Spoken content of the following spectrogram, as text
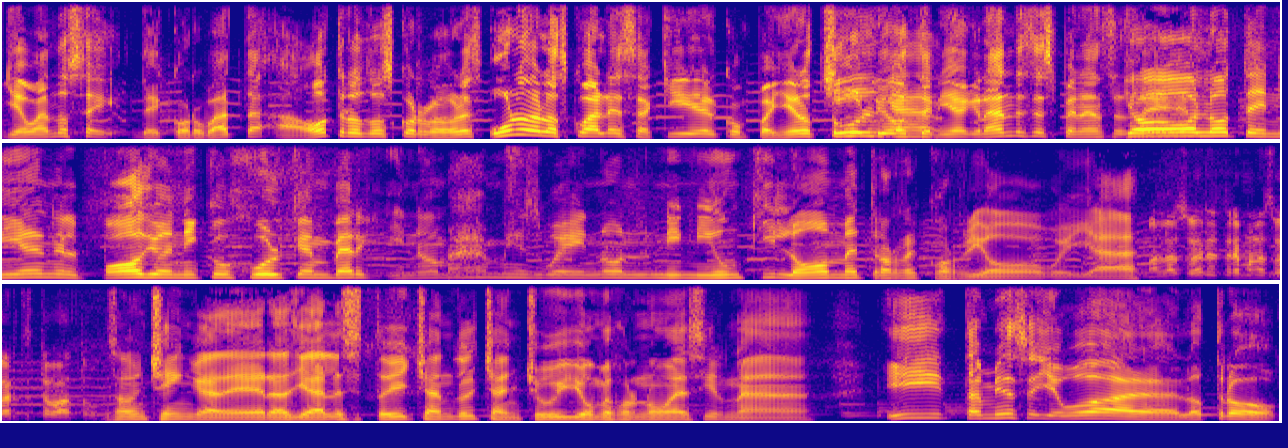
llevándose de corbata a otros dos corredores, uno de los cuales aquí el compañero Tulio tenía grandes esperanzas de Yo él. lo tenía en el podio en Nico Hulkenberg y no mames, güey, no, ni, ni un kilómetro recorrió, güey, ya. Mala suerte, trae mala suerte este vato. güey. Son chingaderas, ya les estoy echando el chanchullo, mejor no voy a decir nada. Y también se llevó al otro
